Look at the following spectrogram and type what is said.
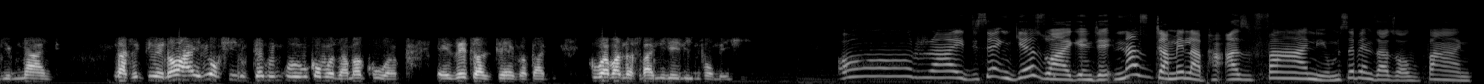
ngimnandi. Ingase kuthiwe no hayi i-auction kuthengwa inko- inkomo zamakhuwa um zethu azithengwa but kuba abantu asibanikele i-information. Alright sengiyezwa-ke nje. Nazijame lapha. Azifani. Umsebenzi azo awufani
